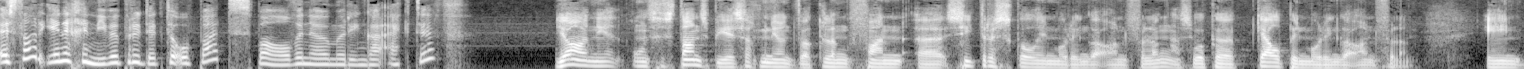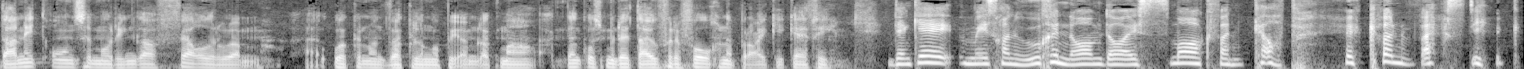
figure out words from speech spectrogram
Is daar enige nuwe produkte op pad behalwe nou Moringa Active? Ja, nee, ons is tans besig met die ontwikkeling van 'n uh, sitrusskil en moringa aanvulling, asook 'n kelp en moringa aanvulling. En dan het ons 'n moringa velroom uh, ook in ontwikkeling op die oomblik, maar ek dink ons moet dit hou vir 'n volgende praatjie, Kathy. Dink jy mense gaan hoe genaamd daai smaak van kelp kan wegsteek?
